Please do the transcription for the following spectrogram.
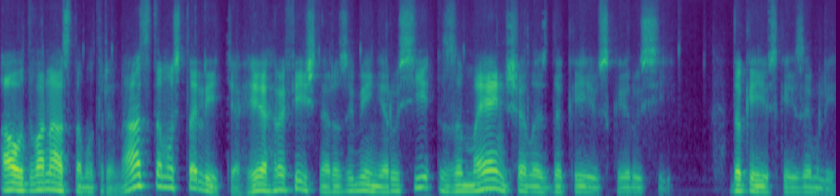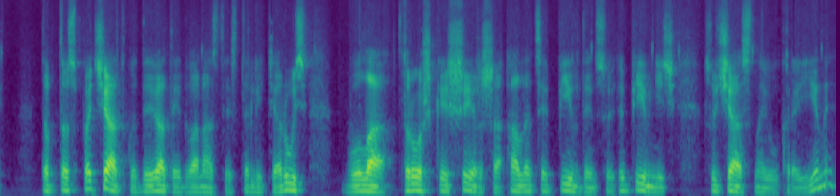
А у 12-13 століттях географічне розуміння Русі зменшилось до Київської Русі, до Київської землі. Тобто спочатку 9-12 століття Русь була трошки ширша, але це південь, північ сучасної України.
